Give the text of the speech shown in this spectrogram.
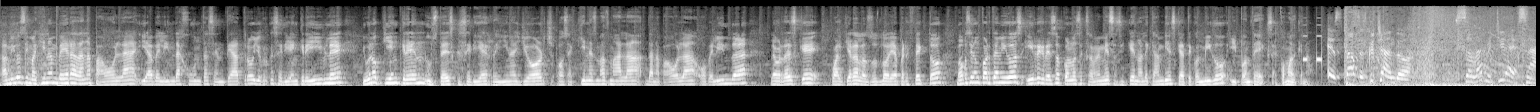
Amigos, ¿se imaginan ver a Dana Paola y a Belinda juntas en teatro? Yo creo que sería increíble. Y bueno, ¿quién creen ustedes que sería Regina George? O sea, ¿quién es más mala, Dana Paola o Belinda? La verdad es que cualquiera de las dos lo haría perfecto. Vamos a ir a un corte, amigos, y regreso con los exámenes, así que no le cambies, quédate conmigo y ponte exa. ¿Cómo de que no? Estás escuchando Celebrity Exa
